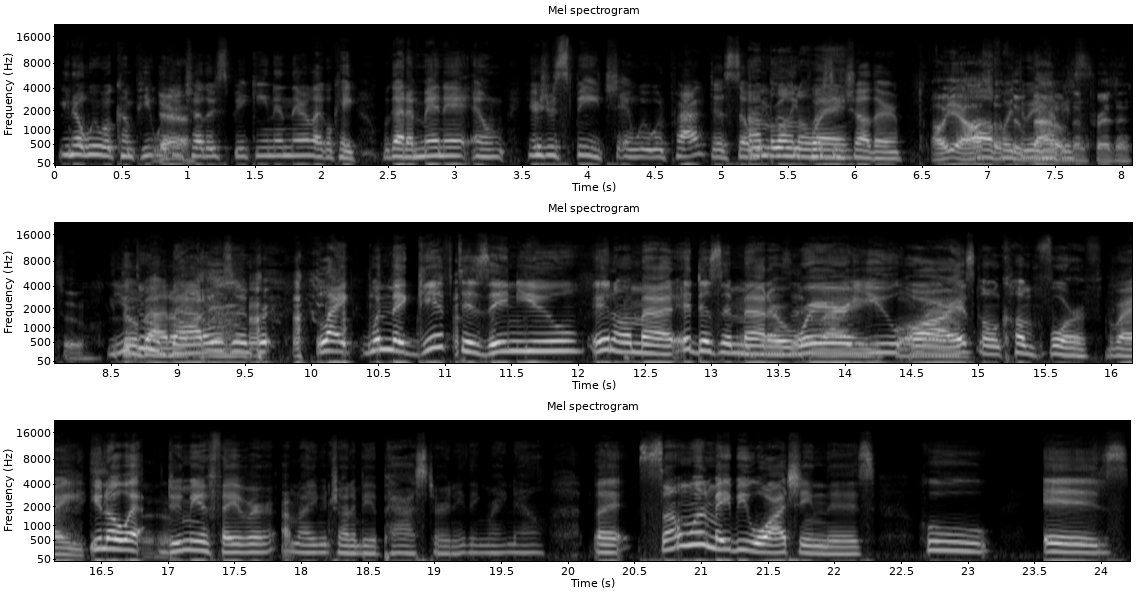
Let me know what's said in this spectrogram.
You know, we would compete with Yeah. each other speaking in there. Like, okay, we got a minute, and here's your speech, and we would practice. So I'm we really blown pushed away. each other. oh yeah, I uh, also for threw three and a half battles in years. prison too. You You threw threw battle. battles in pri- like when the gift is in you, it don't matter. It doesn't matter doesn't- where right, you for are. real. It's gonna come forth. Right. You know what? Do me a favor. I'm not even trying to be a pastor or anything right now, but someone may be watching this who is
